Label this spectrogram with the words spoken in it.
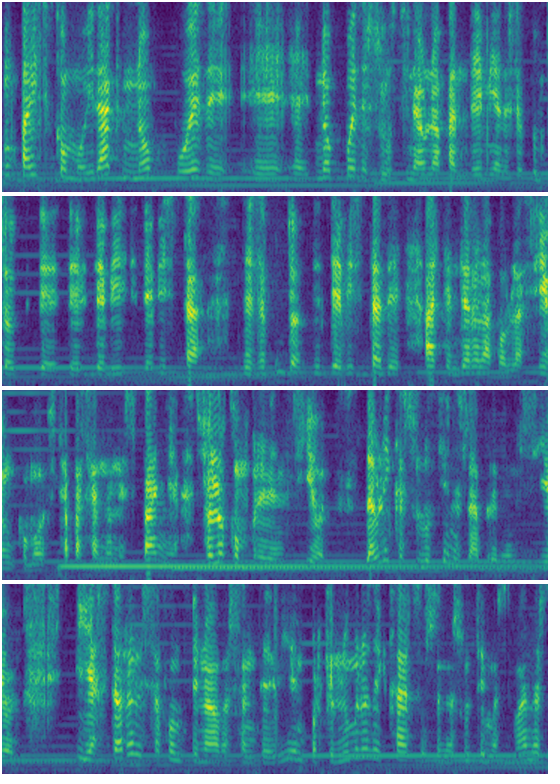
un país como Irak no puede, eh, eh, no puede solucionar una pandemia desde el punto de, vista, desde el punto de, vista de atender a la población como está pasando en España, solo con prevención. La única solución es la prevención. Y hasta ahora les ha funcionado bastante bien porque el número de casos en las últimas semanas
